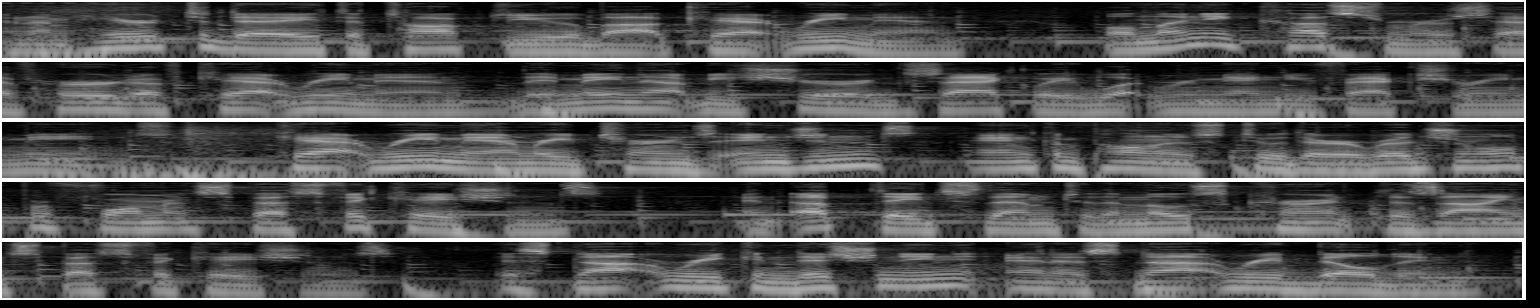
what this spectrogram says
and I'm here today to talk to you about Cat Reman. While many customers have heard of Cat Reman, they may not be sure exactly what remanufacturing means. Cat Reman returns engines and components to their original performance specifications and updates them to the most current design specifications. It's not reconditioning and it's not rebuilding.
